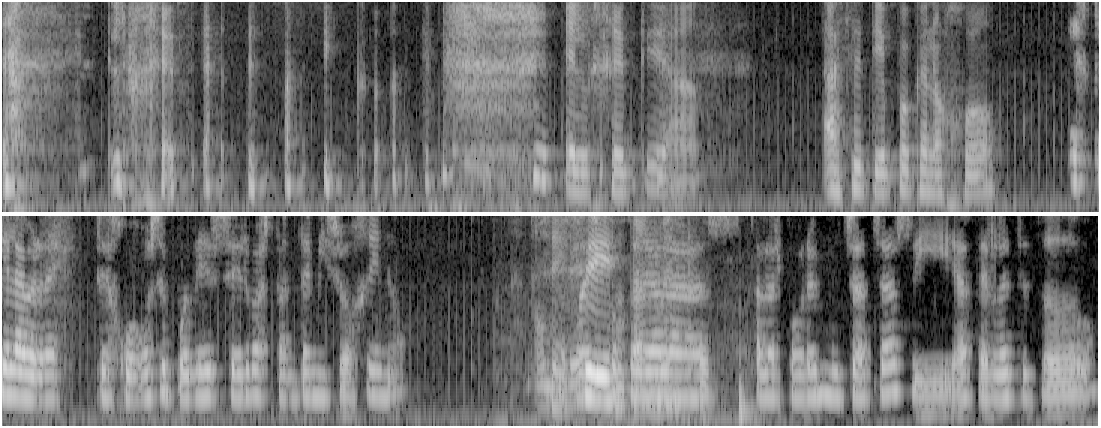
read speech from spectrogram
El GTA de maricón. El GTA... Hace tiempo que no juego. Es que la verdad es que ese juego se puede ser bastante misógino. Sí, Sí. Coger a las, a las pobres muchachas y hacerles de todo.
